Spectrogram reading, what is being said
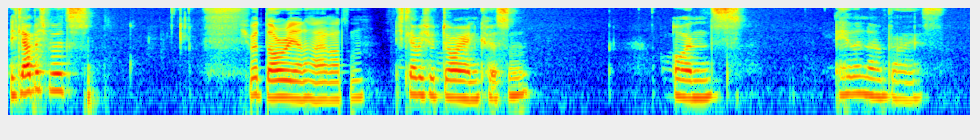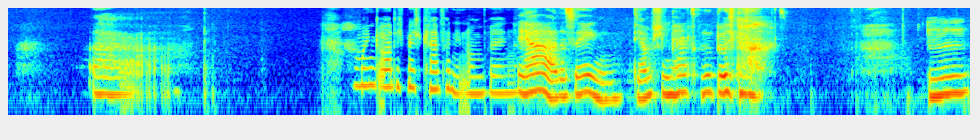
Ich glaube, ich würde ich würde Dorian heiraten. ich glaube, ich würde Dorian küssen. Und Aelin und Bryce. Ah, Oh mein Gott, ich möchte keinen von ihnen umbringen. ja, deswegen. Die haben schon mehr als genug durchgemacht. Hm.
